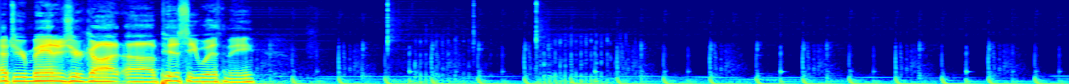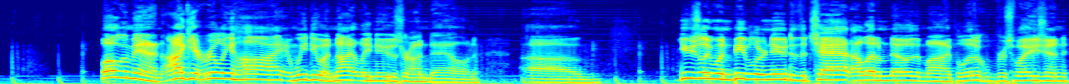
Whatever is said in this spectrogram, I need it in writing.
after your manager got uh, pissy with me. Welcome in. I get really high, and we do a nightly news rundown. Um, usually, when people are new to the chat, I let them know that my political persuasion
